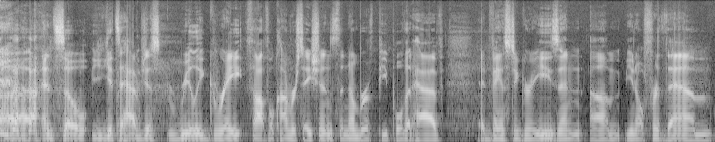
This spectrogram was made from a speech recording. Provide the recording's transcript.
Uh, and so you get to have just really great, thoughtful conversations. The number of people that have advanced degrees, and um, you know, for them,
